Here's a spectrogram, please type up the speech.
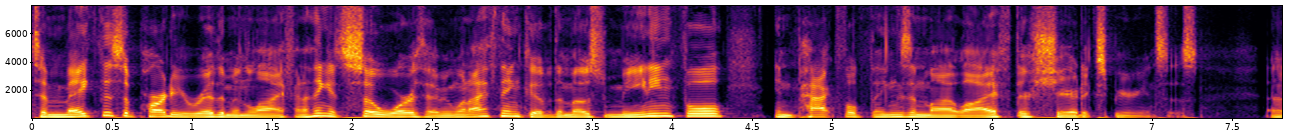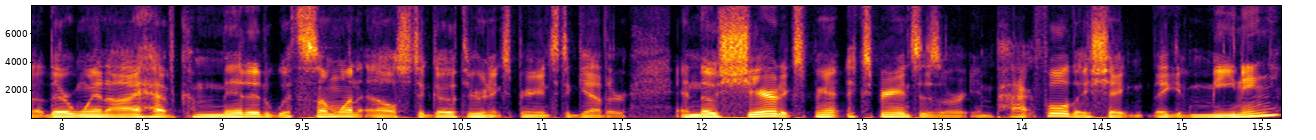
to make this a part of your rhythm in life. And I think it's so worth it. I mean, when I think of the most meaningful, impactful things in my life, they're shared experiences. Uh, they're when I have committed with someone else to go through an experience together, and those shared experiences are impactful. They shape, they give meaning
